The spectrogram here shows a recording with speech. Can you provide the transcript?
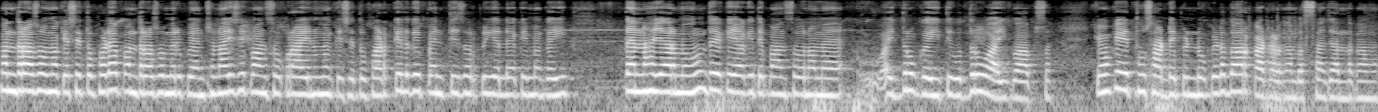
1500 ਮੈਂ ਕਿਸੇ ਤੋਂ ਫੜਿਆ 1500 ਮੇਰੀ ਪੈਨਸ਼ਨ ਆਈ ਸੀ 500 ਕਿਰਾਏ ਨੂੰ ਮੈਂ ਕਿਸੇ ਤੋਂ ਫੜ ਕੇ ਲਗਈ 3500 ਰੁਪਈਆ ਲੈ ਕੇ ਮੈਂ ਗਈ। 3000 ਮੈਂ ਉਹਨੂੰ ਦੇ ਕੇ ਆ ਗਈ ਤੇ 500 ਨਾਲ ਮੈਂ ਇਧਰੋਂ ਗਈ ਤੇ ਉਧਰੋਂ ਆਈ ਵਾਪਸ। ਕਿਉਂਕਿ ਇੱਥੋਂ ਸਾਡੇ ਪਿੰਡੋਂ ਕਿਹੜਾ ਆਧਾਰ ਕਾਰਡ ਵਾਲੀਆਂ ਬੱਸਾਂ ਜਾਂਦੀਆਂ ਵਾ।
